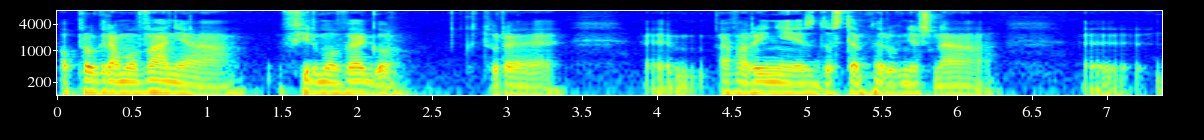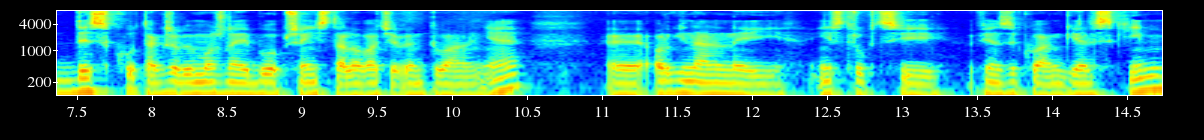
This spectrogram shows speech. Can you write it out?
oprogramowania firmowego, które awaryjnie jest dostępne również na dysku, tak żeby można je było przeinstalować ewentualnie. Oryginalnej instrukcji w języku angielskim.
